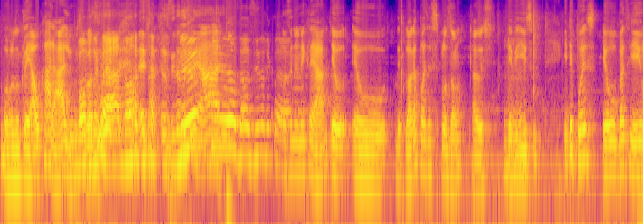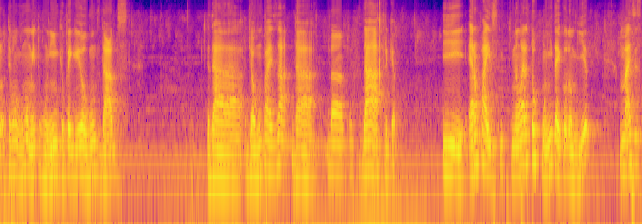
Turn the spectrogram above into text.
Bomba nuclear, o caralho. Bomba explosão- nuclear, nossa. Usina Meu nuclear. Deus, a usina nuclear. Usina nuclear, eu, eu. Logo após essa explosão, eu- teve Uhum. isso. E depois eu baseei. Teve algum momento ruim que eu peguei alguns dados da, de algum país da, da, Da África. da África. E era um país que não era tão ruim da economia, mas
